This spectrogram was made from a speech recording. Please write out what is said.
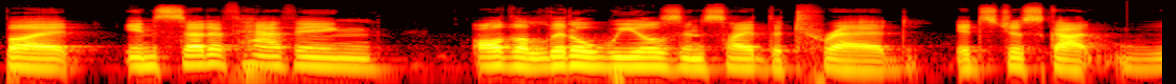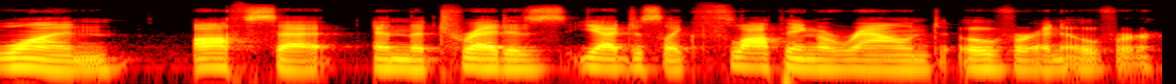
but instead of having all the little wheels inside the tread, it's just got one offset and the tread is yeah just like flopping around over and over.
